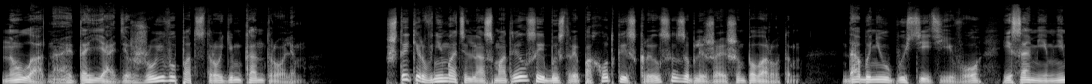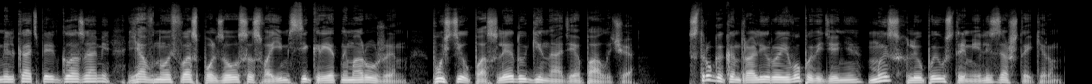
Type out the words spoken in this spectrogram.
Ну ладно, это я держу его под строгим контролем. Штекер внимательно осмотрелся и быстрой походкой скрылся за ближайшим поворотом. Дабы не упустить его и самим не мелькать перед глазами, я вновь воспользовался своим секретным оружием. Пустил по следу Геннадия Палыча. Строго контролируя его поведение, мы с Хлюпой устремились за штекером.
